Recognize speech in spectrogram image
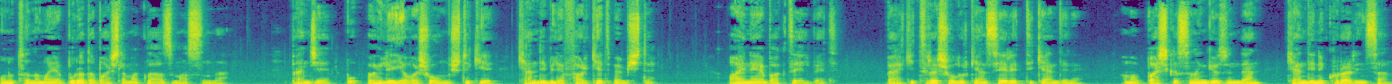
Onu tanımaya burada başlamak lazım aslında. Bence bu öyle yavaş olmuştu ki kendi bile fark etmemişti. Aynaya baktı elbet. Belki tıraş olurken seyretti kendini. Ama başkasının gözünden kendini kurar insan.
